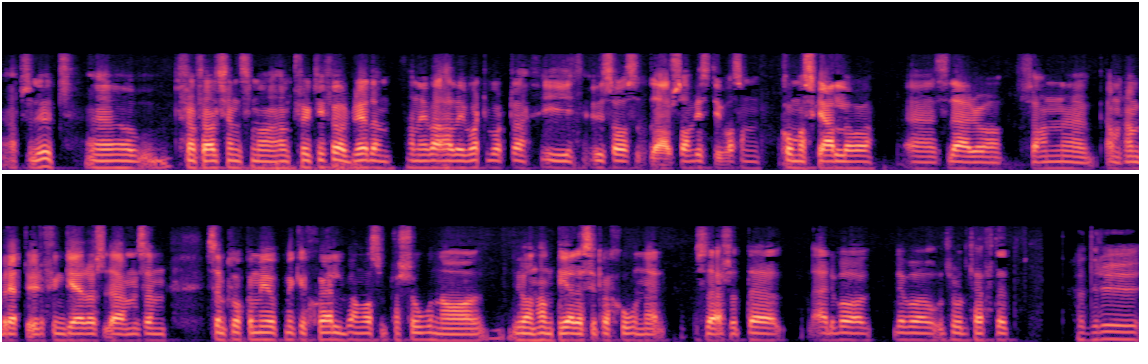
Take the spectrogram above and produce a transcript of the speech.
absolut. Uh, framförallt kändes det som att han försökte förbereda. Han hade ju varit borta i USA så, där, så han visste ju vad som komma skall och Eh, sådär och, så han, eh, ja, han berättade hur det fungerar och sådär. Men sen, sen plockade man upp mycket själv, han var som person och hur han hanterade situationer. Och sådär. Så att det, nej, det, var, det var otroligt häftigt. Hade du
